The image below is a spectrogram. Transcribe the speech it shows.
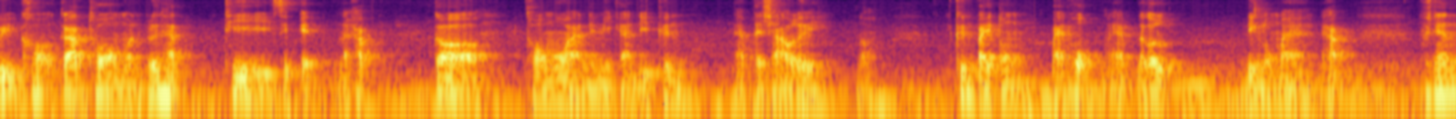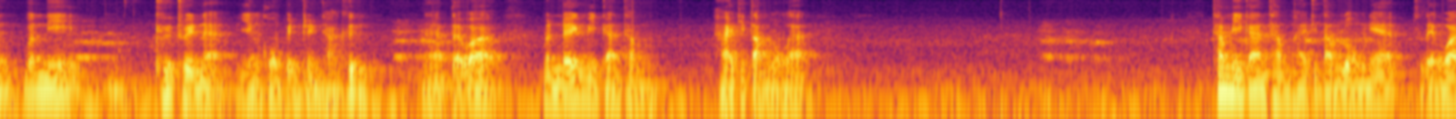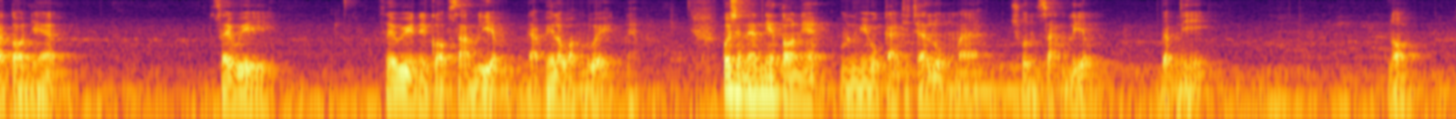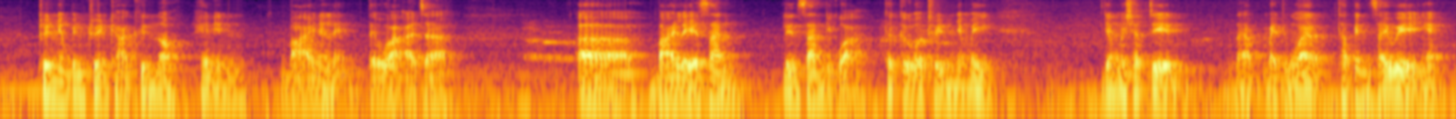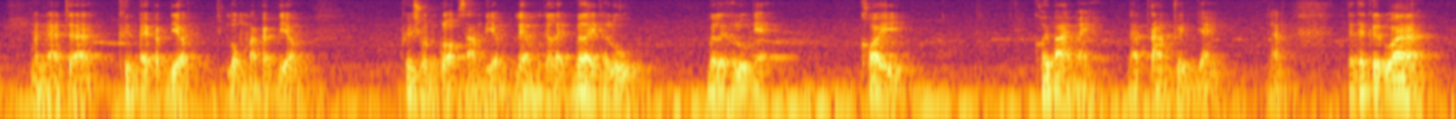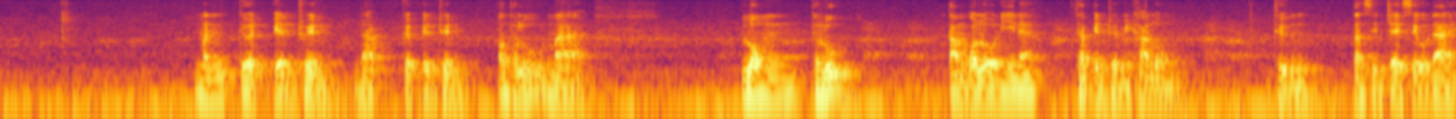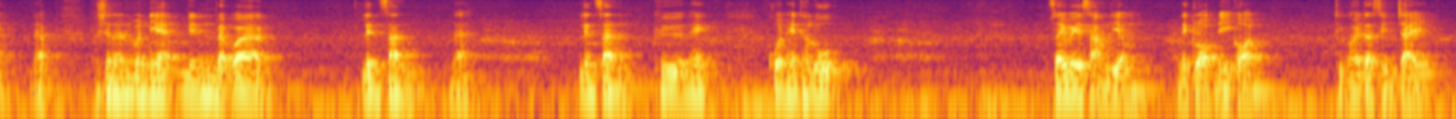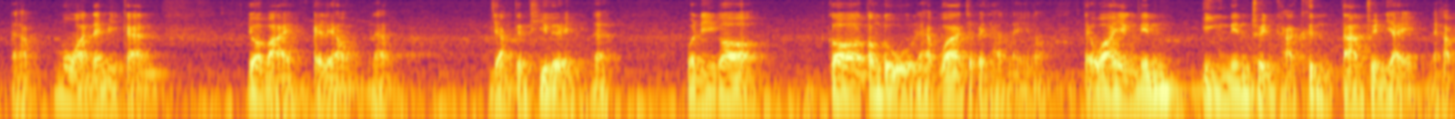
วิเคราะห์กราฟทองวันพฤหัสที่ 11 นะครับ ก็ทองเมื่อวานได้มีการดีดขึ้นนะครับแต่เช้าเลยเนาะขึ้นไปตรง 86 นะครับ แล้วก็ดิ่งลงมานะครับ เพราะฉะนั้นวันนี้คือเทรนด์น่ะยังคงเป็นเทรนขาขึ้นนะครับ แต่ว่ามันได้มีการทำไฮที่ต่ำลงแล้ว ถ้ามีการทำไฮที่ต่ำลงเนี่ย แสดงว่าตอนเนี้ ไซเวย์ไซเวย์ในกรอบสามเหลี่ยมนะครับให้ระวังด้วยนะครับเพราะฉะนั้นเนี่ยตอนนี้มันมีโอกาสที่จะลงมาชนสามเหลี่ยมแบบนี้เนาะเทรนยังเป็นเทรนขาขึ้นเนาะให้เน้นบายนั่นแหละ แต่ว่าอาจจะเอ่อบายระยะสั้นเล่นสั้นดีกว่า ถ้าเกิดว่าเทรนยังไม่ยังไม่ชัดเจนนะครับหมายถึงว่าถ้าเป็นไซด์เวย์อย่างเงี้ยมันอาจจะขึ้นไปแป๊บเดียว ลงมาแป๊บเดียว เพื่อชนกรอบสามเหลี่ยม แล้วเมื่อไหร่เมื่อไหร่ทะลุ เมื่อไหร่ทะลุเนี่ยค่อยค่อยบายใหม่นับตามเทรนด์ใหญ่นะครับ แต่ถ้าเกิดว่ามันเกิดเปลี่ยนเทรนด์นะครับ เกิดเปลี่ยนเทรนด์ต้องทะลุมา ลงทะลุต่ำกว่าโลนี้นะ ถ้าเปลี่ยนเทรนด์เป็นขาลง ถึงตัดสินใจเซลล์ได้นะครับ เพราะฉะนั้นวันนี้เน้นแบบว่า เล่นสั้นนะเล่นสั้นคือให้ควรให้ทะลุไซเวย์สามเหลี่ยมในกรอบนี้ก่อน ถึงค่อยตัดสินใจนะครับเมื่อวานได้มีการย่อบายไปแล้วนะครับ อย่างเต็มที่เลยนะวันนี้ก็ก็ต้องดูนะครับว่าจะไปทางไหนเนาะแต่ว่ายังเน้นอิงเน้นเทรนขาขึ้นตามเทรนใหญ่นะครับ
